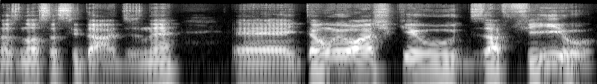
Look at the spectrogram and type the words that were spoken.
nas nossas cidades, né? É, então, eu acho que o desafio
